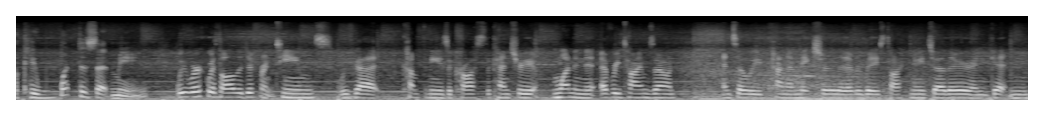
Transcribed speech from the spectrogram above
Okay, what does that mean? We work with all the different teams. We've got companies across the country, one in every time zone. And so we kind of make sure that everybody's talking to each other and getting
